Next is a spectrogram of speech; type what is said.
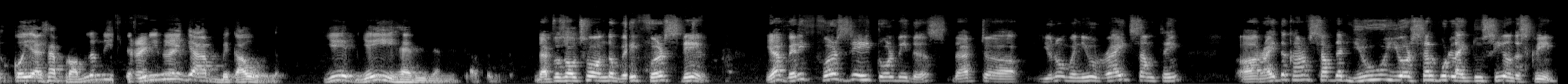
तो कोई ऐसा प्रॉब्लम नहीं ज़रूरी right, नहीं right. है कि आप बिकाऊ हो जाओ। ये यही है रीजन इसका that was also on the very first day या very first day he told me this that you know when you write something write the kind of stuff that you yourself would like to see on the screen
